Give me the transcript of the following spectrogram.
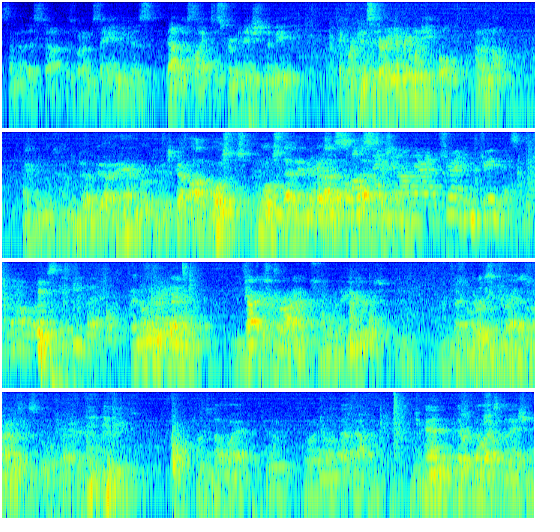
some of this stuff, is what I'm saying, because that looks like discrimination to me, if we're considering everyone equal. I don't know. I can look on the WI handbook, and it's got a lot, most, most of that in it, but I There's a don't know small if that's in section it. on there, I'm sure I didn't dream this, I'm like, no, I'm a little sleepy, but I know there's been guys trying over the years. In fact, there was some guys when I was in school trying it. There's no way. So I don't know what that happened. And there was no explanation,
